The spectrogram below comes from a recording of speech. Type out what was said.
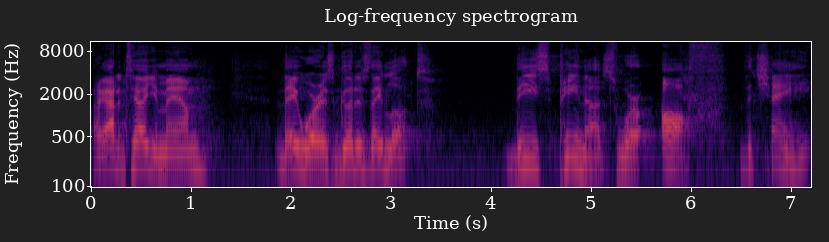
But I got to tell you, ma'am, they were as good as they looked. These peanuts were off the chain.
